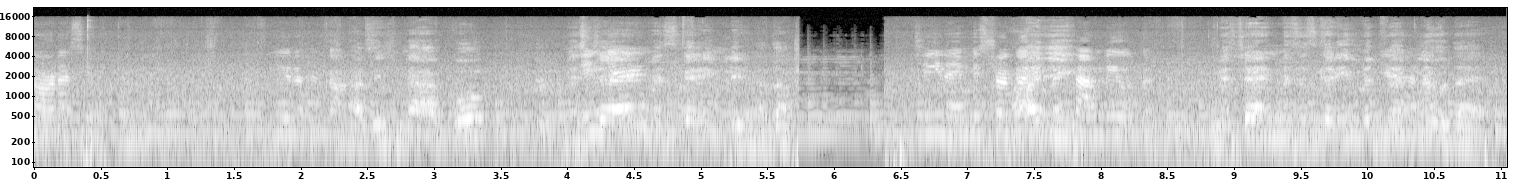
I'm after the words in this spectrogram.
कार्ड ऐसे अब इसमें आपको मिस्टर एंड मिस करीम लिखना था जी नहीं मिस्टर का जी। फैमिली होता है mister and missus Karim with family? होता है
